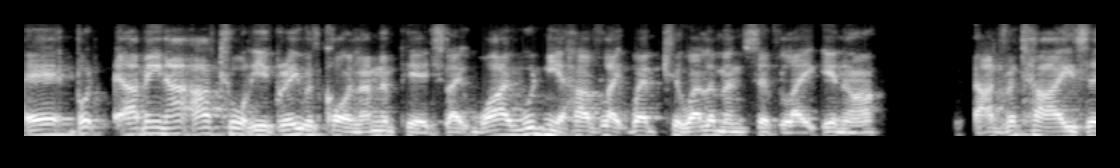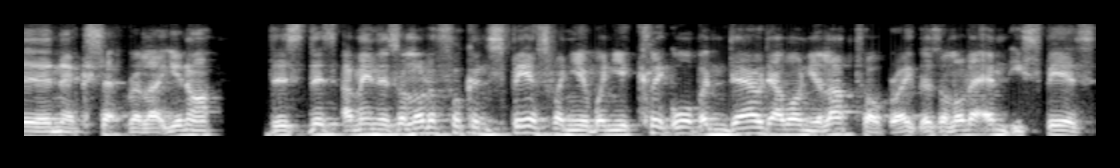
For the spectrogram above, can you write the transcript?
Uh, but I mean, I, I totally agree with Coin Landing Page. Like, why wouldn't you have like Web two elements of like you know advertising, etc. Like you know, there's there's I mean, there's a lot of fucking space when you when you click open down on your laptop, right? There's a lot of empty space.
